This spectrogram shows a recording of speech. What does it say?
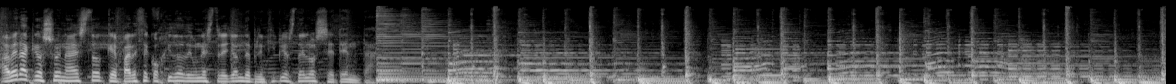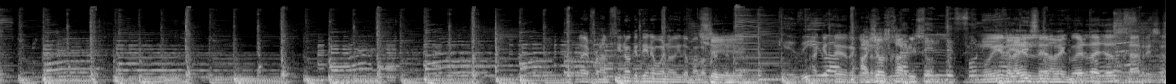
A ver a qué os suena esto que parece cogido de un estrellón de principios de los 70. Lo de Francino que tiene buen oído para los Sí. 70. ¿A qué te recuerda? A George Harrison. Muy bien, le Clarísimamente. recuerda a George Harrison.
